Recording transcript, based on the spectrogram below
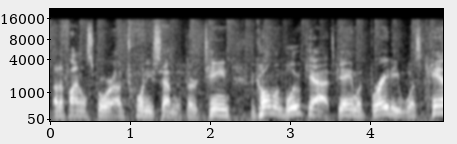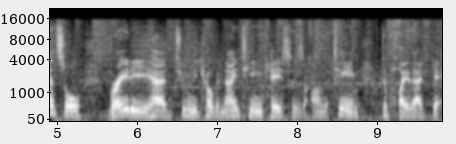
by the final score of 27 to 13. The Coleman Blue Cats game with Brady was canceled. Brady had too many COVID-19 cases on the team to play that game.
